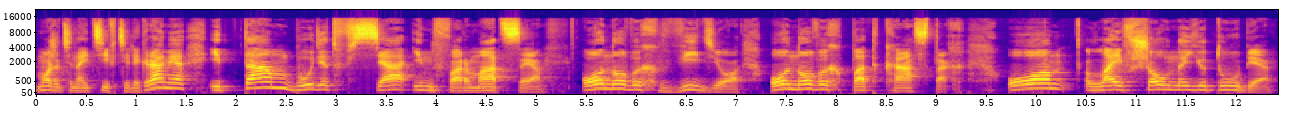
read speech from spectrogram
Можете найти в Телеграме, и там будет вся информация о новых видео, о новых подкастах, о live-шоу на Ютубе,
